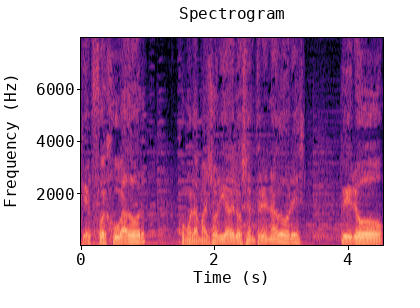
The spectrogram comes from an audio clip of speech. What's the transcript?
que fue jugador, como la mayoría de los entrenadores, pero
